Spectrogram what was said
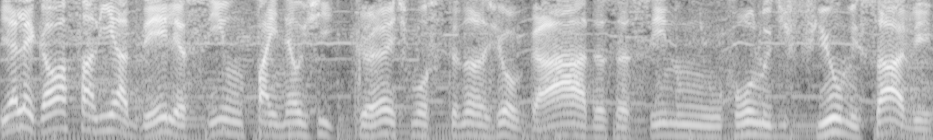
E é legal a salinha dele, assim, um painel gigante mostrando as jogadas, assim, num rolo de filme, sabe?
